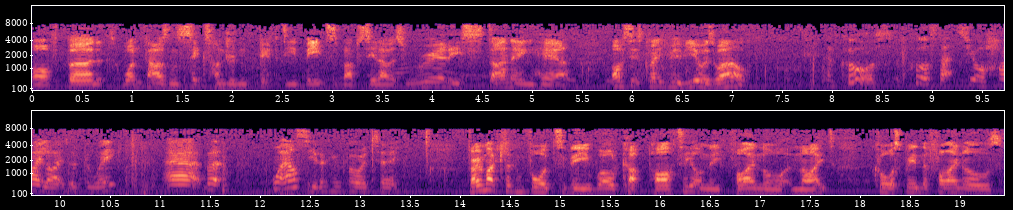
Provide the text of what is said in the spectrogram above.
of Bern. It's 1,650 metres above sea level. It's really stunning here. Obviously, it's great to be with you as well. Of course, of course, that's your highlight of the week. Uh, but what else are you looking forward to? Very much looking forward to the World Cup party on the final night. Of course, being the finals,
